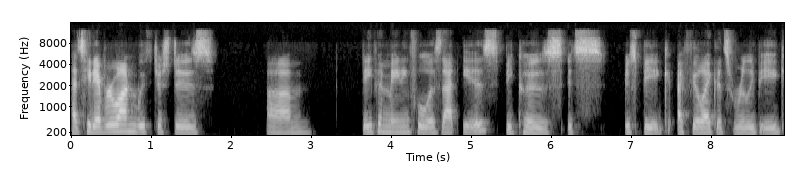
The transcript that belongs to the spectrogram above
has hit everyone with just as um deep and meaningful as that is because it's it's big I feel like it's really big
